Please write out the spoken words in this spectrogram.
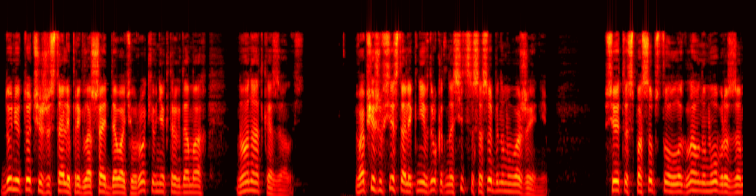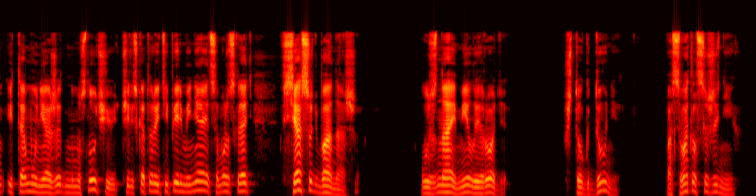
Дуню тотчас же стали приглашать давать уроки в некоторых домах, но она отказалась. Вообще же все стали к ней вдруг относиться с особенным уважением. Все это способствовало главным образом и тому неожиданному случаю, через который теперь меняется, можно сказать, вся судьба наша. Узнай, милый Роди, что к Дуне посватался жених,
